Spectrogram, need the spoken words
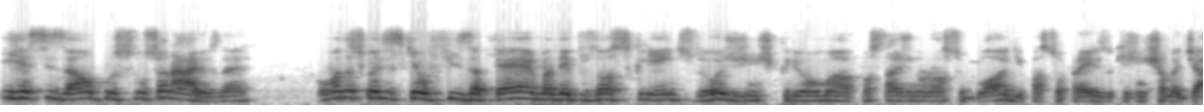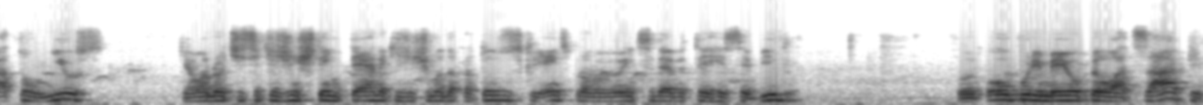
e rescisão para os funcionários, né? Uma das coisas que eu fiz até, mandei para os nossos clientes hoje, a gente criou uma postagem no nosso blog, passou para eles o que a gente chama de Atom News, que é uma notícia que a gente tem interna, que a gente manda para todos os clientes, provavelmente você deve ter recebido, ou por e-mail ou pelo WhatsApp,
